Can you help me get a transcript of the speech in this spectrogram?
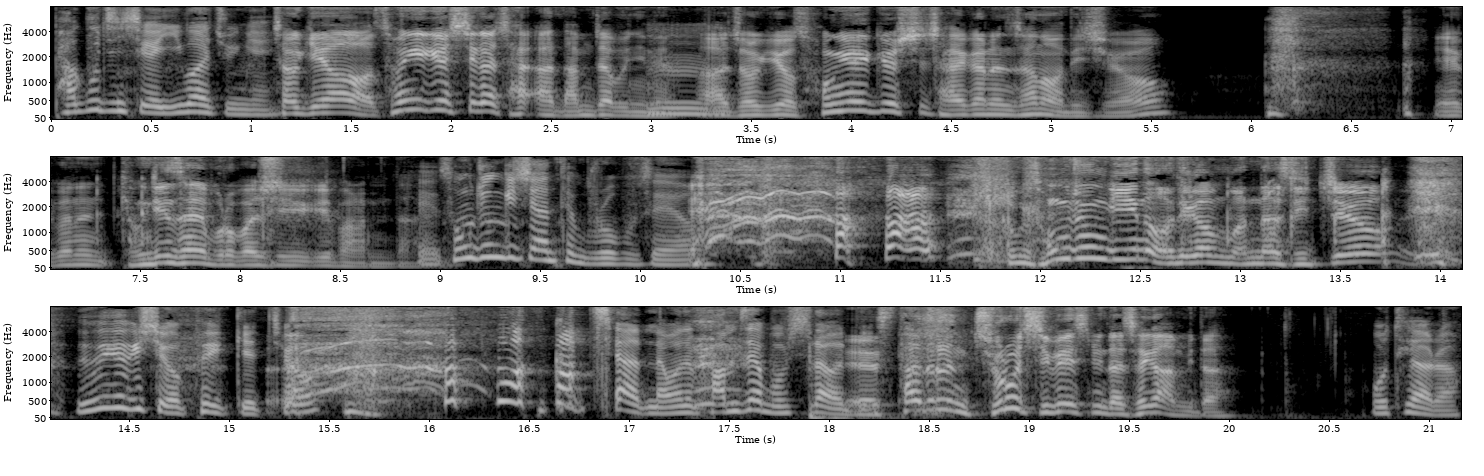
박우진 씨가 이 와중에 저기요 송혜교 씨가 자, 아, 남자분이네. 음. 아 저기요 송혜교 씨 잘 가는 산 어디죠? 예, 이거는 경쟁사에 물어봐 주시기 바랍니다. 네, 송중기 씨한테 물어보세요. 그럼 송중기는 어디 가면 만날 수 있죠? 의혁이 씨 옆에 있겠죠? 그렇지 않나? 오늘 밤새 봅시다 어디. 예, 스타들은 주로 집에 있습니다. 제가 압니다. 어떻게 알아?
